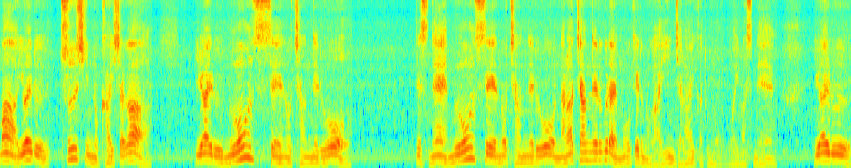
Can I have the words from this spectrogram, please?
まあいわゆる通信の会社がいわゆる無音声のチャンネルをですね無音声のチャンネルを7チャンネルぐらい設けるのがいいんじゃないかとも思いますね。いわゆる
